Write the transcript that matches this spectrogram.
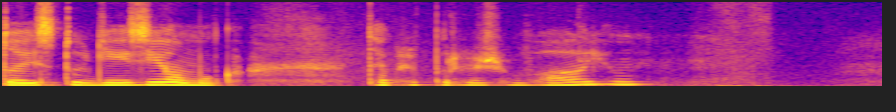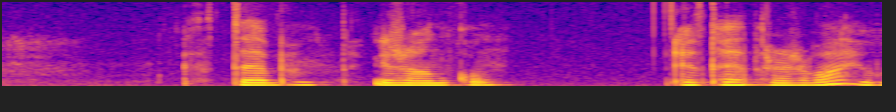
тої студії зйомок. Так вже переживаю. За тебе, Жанко. Я тебе переживаю.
